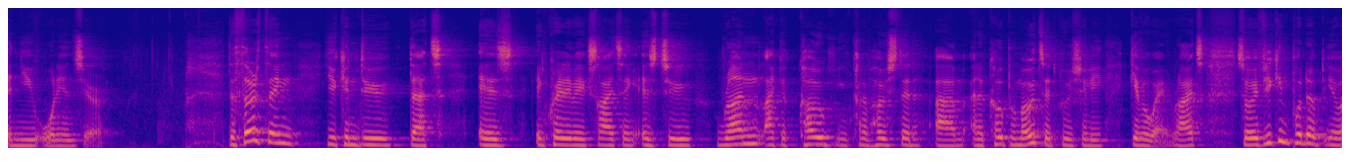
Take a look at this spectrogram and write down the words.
a new audience here. The third thing you can do that is incredibly exciting is to run like a co kind of hosted um, and a co-promoted crucially giveaway right so if you can put a, you know,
